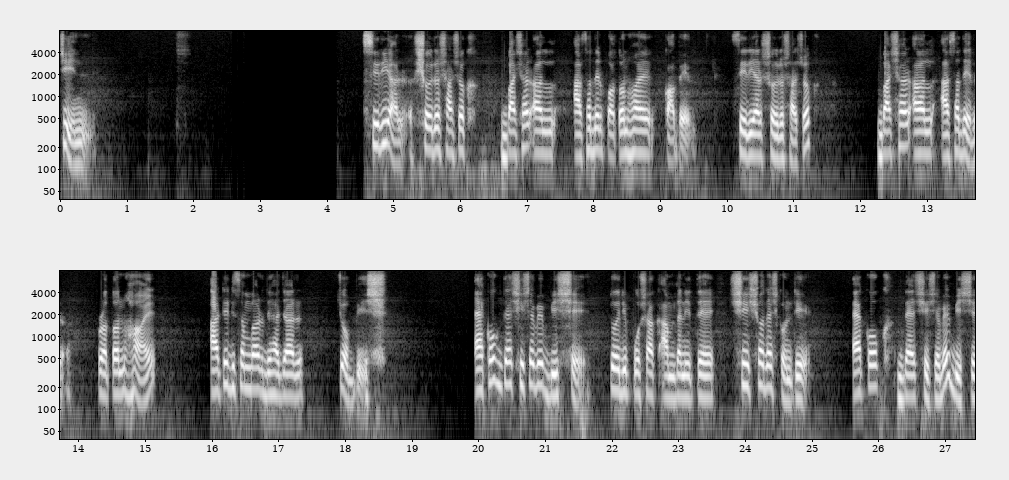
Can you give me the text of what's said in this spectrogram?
চীন। সিরিয়ার স্বৈরশাসক বাশার আল আসাদের পতন হয় কবে? সিরিয়ার স্বৈরশাসক বাশার আল আসাদের পতন হয় আটই ডিসেম্বর দুই হাজার চব্বিশ। একক দেশ হিসেবে বিশ্বে তৈরি পোশাক আমদানিতে শীর্ষ দেশ কোনটি? একক দেশ হিসেবে বিশ্বে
